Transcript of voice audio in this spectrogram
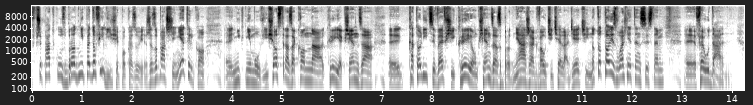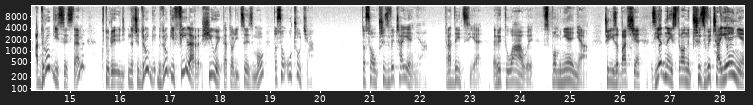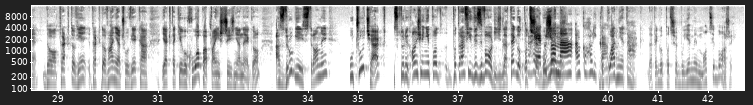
w przypadku zbrodni pedofilii się pokazuje, że zobaczcie, nie tylko e, nikt nie mówi, siostra zakonna kryje księdza, e, katolicy we wsi kryją księdza zbrodniarza, gwałciciela dzieci, no to to jest właśnie ten system e, feudalny. A drugi system który, znaczy drugi, drugi filar siły katolicyzmu to są uczucia. To są przyzwyczajenia, tradycje, rytuały, wspomnienia. Czyli zobaczcie, z jednej strony przyzwyczajenie do traktowania człowieka jak takiego chłopa pańszczyźnianego, a z drugiej strony uczucia, z których on się nie potrafi wyzwolić. Dlatego Czyli potrzebujemy. Jak żona alkoholika. Dokładnie tak. Dlatego potrzebujemy mocy Bożej.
